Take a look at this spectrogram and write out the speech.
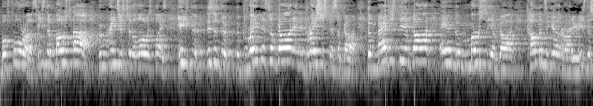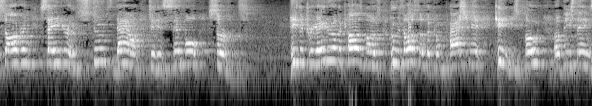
before us. He's the most high who reaches to the lowest place. He's the, this is the, the greatness of God and the graciousness of God. The majesty of God and the mercy of God coming together right here. He's the sovereign Savior who stoops down to his simple servants. He's the creator of the cosmos who is also the compassionate king. He's both of these things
